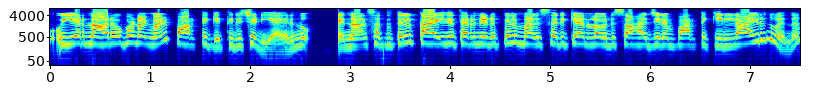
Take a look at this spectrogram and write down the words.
ഉയർന്ന ആരോപണങ്ങൾ പാർട്ടിക്ക് തിരിച്ചടിയായിരുന്നു. എന്നാൽ സത്യത്തിൽ കഴിഞ്ഞ തെരഞ്ഞെടുപ്പിൽ മത്സരിക്കാനുള്ള ഒരു സാഹചര്യം പാർട്ടിക്ക് ഇല്ലായിരുന്നുവെന്ന്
